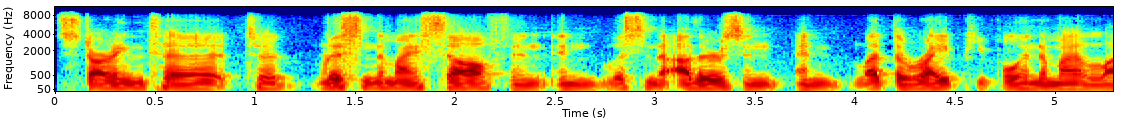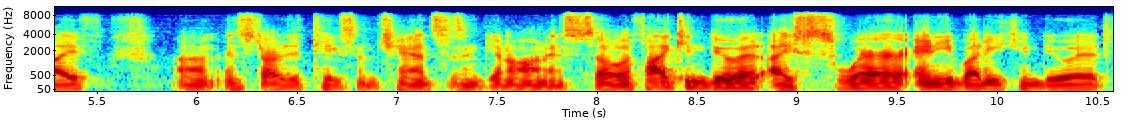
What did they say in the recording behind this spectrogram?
starting to to listen to myself and, and listen to others and, and let the right people into my life um, and started to take some chances and get honest. So if i can do it i swear anybody can do it.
